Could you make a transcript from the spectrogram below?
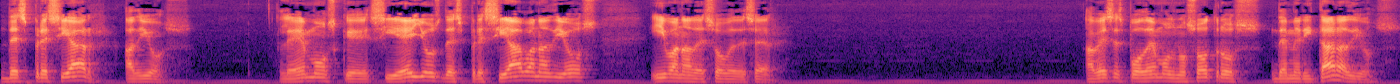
despreciar a Dios. Leemos que si ellos despreciaban a Dios, iban a desobedecer. A veces podemos nosotros demeritar a Dios,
